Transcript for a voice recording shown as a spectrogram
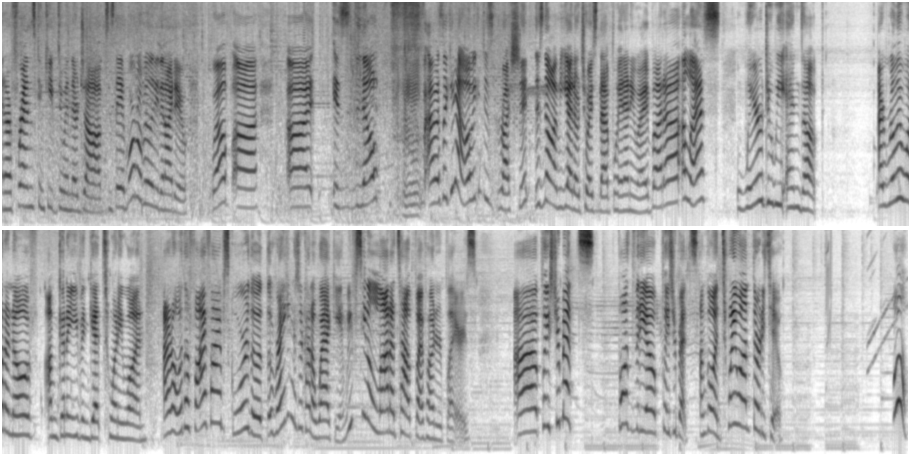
And our friends can keep doing their job since they have more mobility than I do. Well, uh, uh, is, nope. I was like, you know, we can just rush it. There's no, I mean, got no choice at that point anyway. But, uh, alas, where do we end up? I really want to know if I'm gonna even get 21. I don't know. With a 5-5 score, the the rankings are kind of wacky, and we've seen a lot of top 500 players. Uh, place your bets. Pause the video. Place your bets. I'm going 21-32. Oh.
